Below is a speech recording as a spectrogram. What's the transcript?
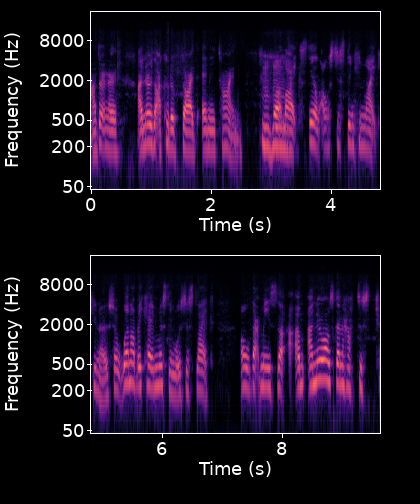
I don't know. I know that I could have died any time, but Mhm. like still, I was just thinking like you know. So when I became Muslim, it was just like. Oh, that means that I, I knew I was going to have to ch-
